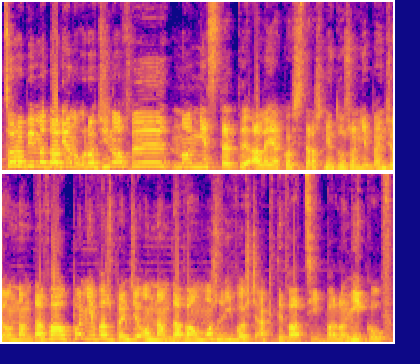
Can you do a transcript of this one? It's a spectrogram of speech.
Co robi medalion urodzinowy? No niestety, ale jakoś strasznie dużo nie będzie on nam dawał, ponieważ będzie on nam dawał możliwość aktywacji baloników.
